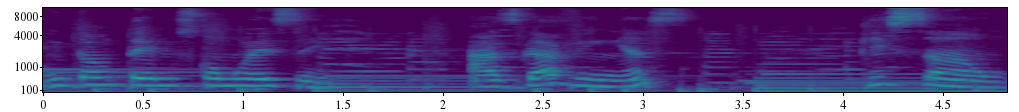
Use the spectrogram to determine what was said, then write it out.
Então, temos como exemplo as gavinhas, que são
